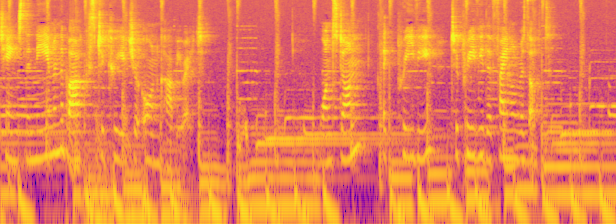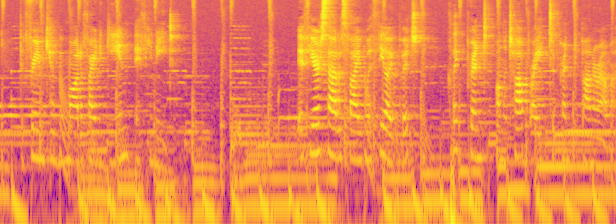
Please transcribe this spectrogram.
Change the name in the box to create your own copyright. Once done, click preview to preview the final result. The frame can be modified again if you need. If you're satisfied with the output, click print on the top right to print the panorama.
